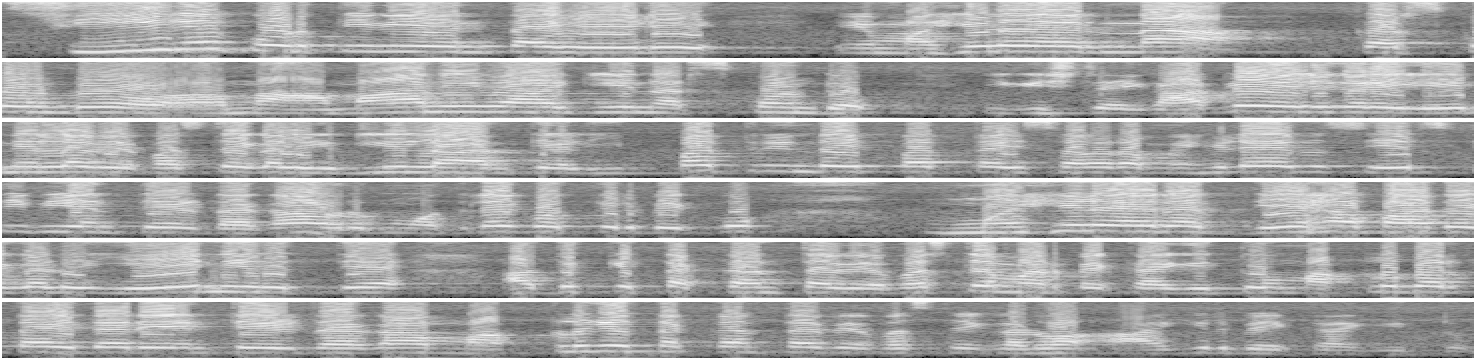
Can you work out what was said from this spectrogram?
ಸೀರೆ ಕೊಡ್ತೀವಿ ಅಂತ ಹೇಳಿ ಈ ಮಹಿಳೆಯರನ್ನ ಕರ್ಸ್ಕೊಂಡು, ಅಮ- ಅಮಾನ್ಯವಾಗಿ ನಡ್ಸ್ಕೊಂಡು, ಈಗ ಇಷ್ಟ ಈಗಾಗಲೇ ಹೇಳಿದರೆ, ಏನೆಲ್ಲ ವ್ಯವಸ್ಥೆಗಳು ಇರಲಿಲ್ಲ ಅಂತ ಹೇಳಿ, ಇಪ್ಪತ್ತರಿಂದ ಇಪ್ಪತ್ತೈದು ಸಾವಿರ ಮಹಿಳೆಯರು ಸೇರಿಸ್ತೀವಿ ಅಂತ ಹೇಳಿದಾಗ ಅವ್ರಿಗೆ ಮೊದಲೇ ಗೊತ್ತಿರಬೇಕು, ಮಹಿಳೆಯರ ದೇಹ ಬಾಧೆಗಳು ಏನಿರುತ್ತೆ, ಅದಕ್ಕೆ ತಕ್ಕಂತ ವ್ಯವಸ್ಥೆ ಮಾಡಬೇಕಾಗಿತ್ತು ಮಕ್ಕಳು ಬರ್ತಾ ಇದ್ದಾರೆ ಅಂತ ಹೇಳಿದಾಗ ಮಕ್ಕಳಿಗೆ ತಕ್ಕಂತ ವ್ಯವಸ್ಥೆಗಳು ಆಗಿರ್ಬೇಕಾಗಿತ್ತು.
